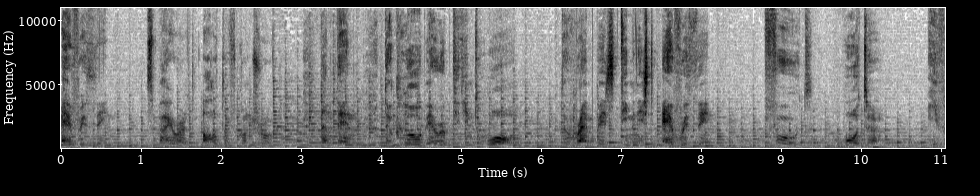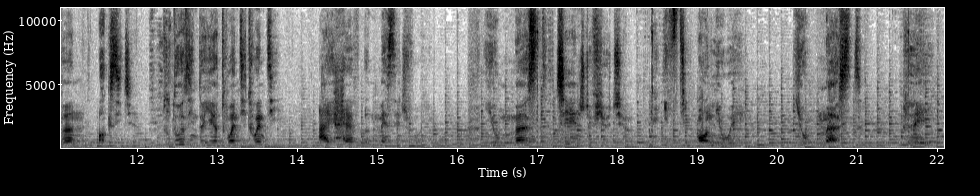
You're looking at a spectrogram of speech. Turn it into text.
Everything spiraled out of control. And then the globe erupted into war. The rampage diminished everything food, water, even oxygen. To those in the year 2020, I have a message for you. You must change the future. It's the only way. You must play.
